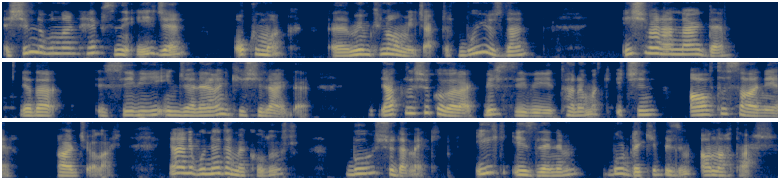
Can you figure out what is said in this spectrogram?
E şimdi bunların hepsini iyice okumak e, mümkün olmayacaktır. Bu yüzden işverenler de ya da CV'yi inceleyen kişiler de yaklaşık olarak bir CV'yi taramak için 6 saniye harcıyorlar. Yani bu ne demek olur? Bu şu demek. İlk izlenim buradaki bizim anahtar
